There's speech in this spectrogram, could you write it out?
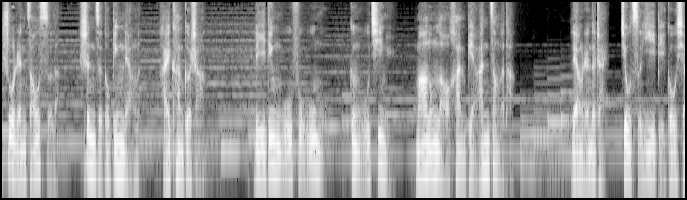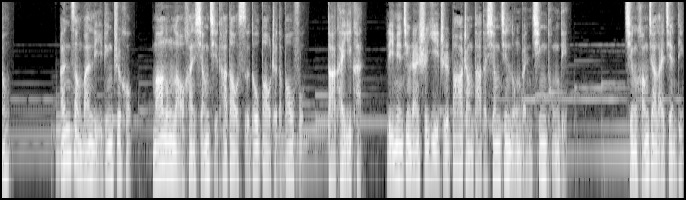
说人早死了，身子都冰凉了，还看个啥？李丁无父无母，更无妻女，麻龙老汉便安葬了他。两人的债就此一笔勾销。安葬完李丁之后，麻龙老汉想起他到死都抱着的包袱，打开一看，里面竟然是一只巴掌大的镶金龙纹青铜鼎。请行家来鉴定，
